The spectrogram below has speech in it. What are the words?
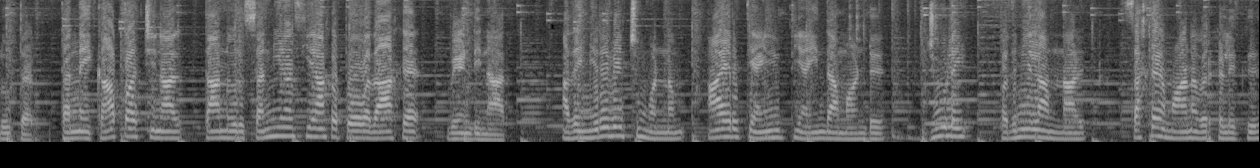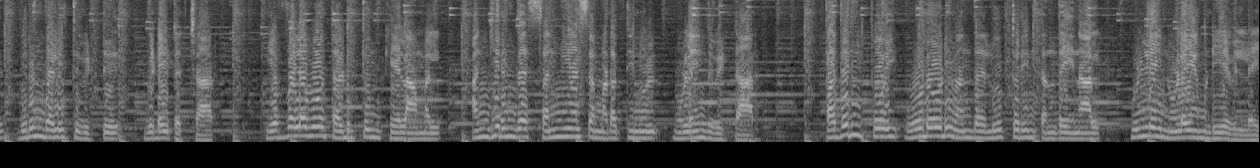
லூத்தர் தன்னை காப்பாற்றினால் தான் ஒரு சந்நியாசியாக போவதாக வேண்டினார். அதை நிறைவேற்றும் வண்ணம் ஆயிரத்தி ஐநூத்தி ஐந்தாம் ஆண்டு ஜூலை பதினேழாம் நாள் சக மாணவர்களுக்கு விருந்தளித்துவிட்டு விடை பெற்றார். எவ்வளவோ தடுத்தும் கேளாமல் அங்கிருந்த சந்நியாச மடத்தினுள் நுழைந்து விட்டார். பதறி போய் ஓடோடி வந்த லூத்தரின் தந்தையினால் உள்ளே நுழைய முடியவில்லை.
